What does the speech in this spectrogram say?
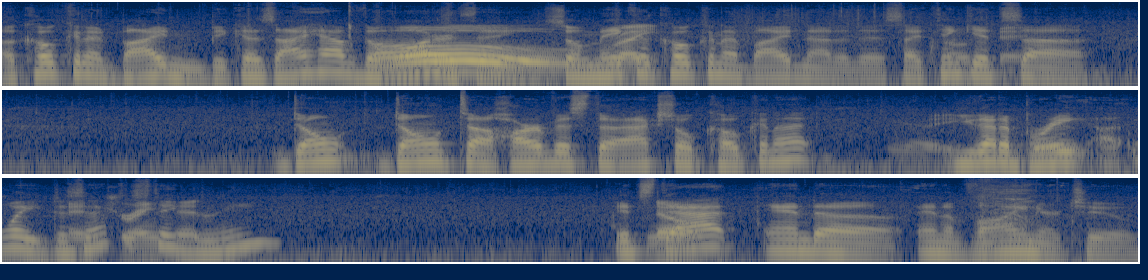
a coconut bidon because I have the water thing. So Oh, make a coconut bidon out of this. I think it's uh. Don't don't uh, harvest the actual coconut. Yeah, You got to break. Uh, wait, does that have to drink stay it? green? It's No. that and a and a vine or two.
